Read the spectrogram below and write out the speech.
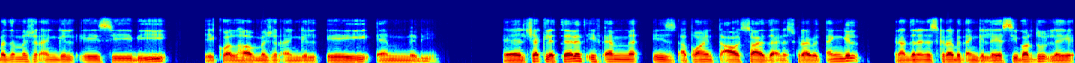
ده measure angle ACB equal half measure angle AMB الشكل الثالث if M is a point outside the inscribed angle اللي عندنا inscribed angle اللي هي C برضو اللي هي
